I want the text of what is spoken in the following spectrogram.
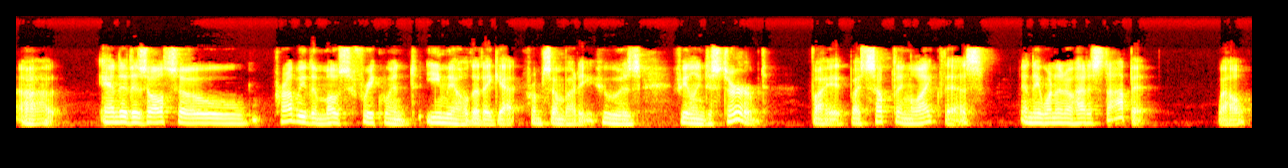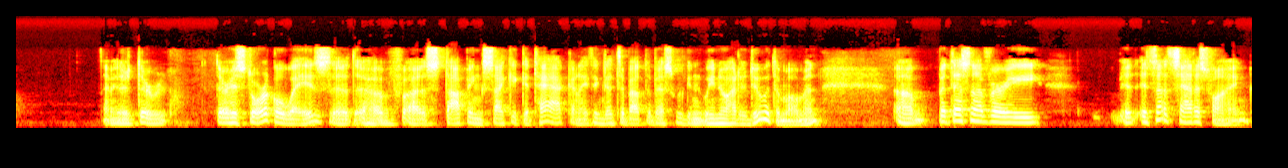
Uh, and it is also probably the most frequent email that I get from somebody who is feeling disturbed by by something like this, and they want to know how to stop it. Well, I mean, there there are historical ways of uh, stopping psychic attack, and I think that's about the best we can we know how to do at the moment. Um, but that's not very. It, it's not satisfying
